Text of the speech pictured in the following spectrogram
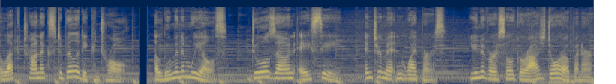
electronic stability control, aluminum wheels, dual zone AC, intermittent wipers, universal garage door opener.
